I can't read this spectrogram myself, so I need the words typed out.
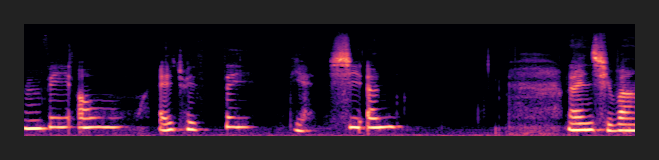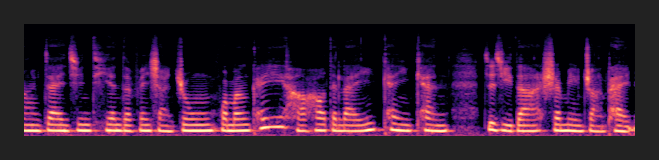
v o h c 点 c n。让人期望在今天的分享中，我们可以好好的来看一看自己的生命状态。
